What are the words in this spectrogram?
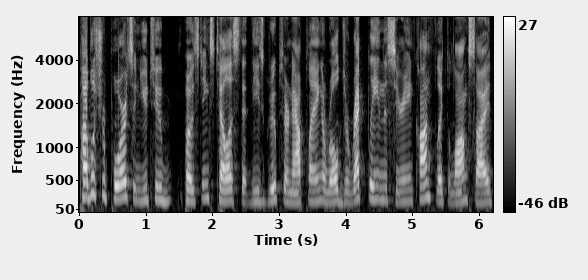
Published reports and YouTube postings tell us that these groups are now playing a role directly in the Syrian conflict alongside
